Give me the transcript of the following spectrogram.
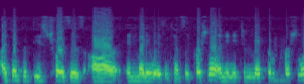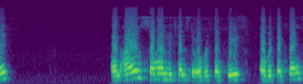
I think that these choices are in many ways intensely personal and you need to make them mm-hmm. personally. And I am someone who tends to overthink these, overthink things.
